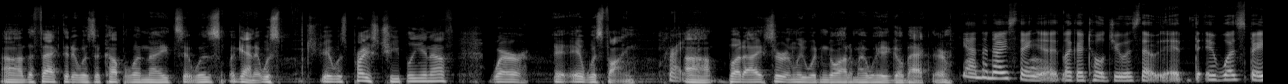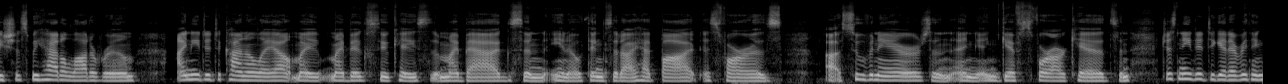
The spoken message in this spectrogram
Uh, the fact that it was a couple of nights, it was again, it was it was priced cheaply enough where it, it was fine. Right. Uh, but I certainly wouldn't go out of my way to go back there. Yeah, and the nice thing, uh, like I told you, is that it, it was spacious. We had a lot of room. I needed to kind of lay out my my big suitcase and my bags and you know things that I had bought as far as uh, souvenirs and, and, and gifts for our kids, and just needed to get everything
